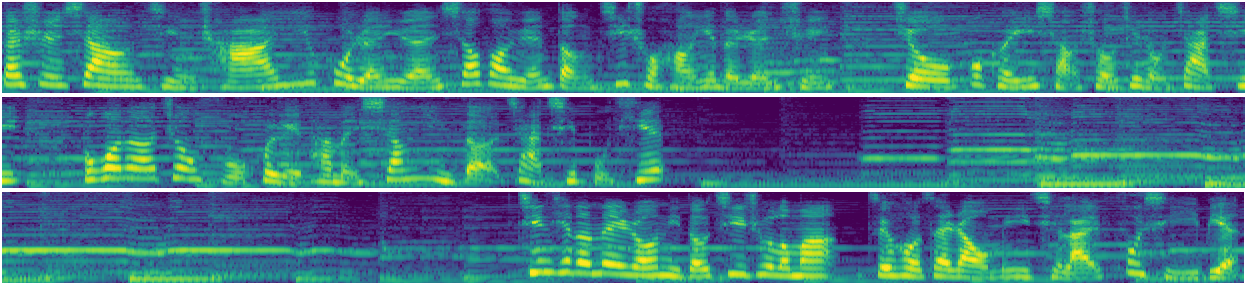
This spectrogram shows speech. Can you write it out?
但是，像警察、医护人员、消防员等基础行业的人群就不可以享受这种假期。不过呢，政府会给他们相应的假期补贴。今天的内容你都记住了吗？最后再让我们一起来复习一遍。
